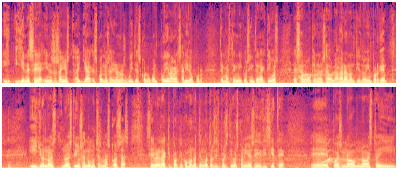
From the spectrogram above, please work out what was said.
y, en, ese, en esos años ya es cuando salieron los widgets, con lo cual podían haber salido por temas técnicos interactivos. Es algo que no les ha dado la gana, no entiendo bien por qué. Y yo no, estoy usando muchas más cosas. Sí es verdad que porque como no tengo otros dispositivos con iOS 17, eh, pues no estoy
